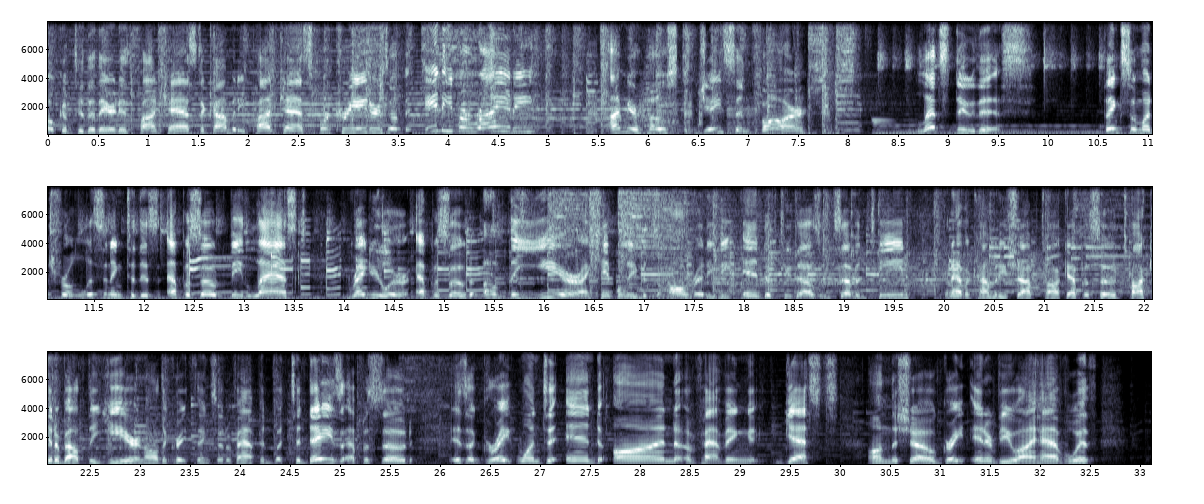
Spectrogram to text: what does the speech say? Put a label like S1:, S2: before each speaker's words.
S1: Welcome to the There It Is podcast, a comedy podcast for creators of any variety. I'm your host, Jason Farr. Let's do this. Thanks so much for listening to this episode, the last regular episode of the year. I can't believe it's already the end of 2017. Gonna have a comedy shop talk episode talking about the year and all the great things that have happened. But today's episode is a great one to end on of having guests on the show. Great interview I have with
